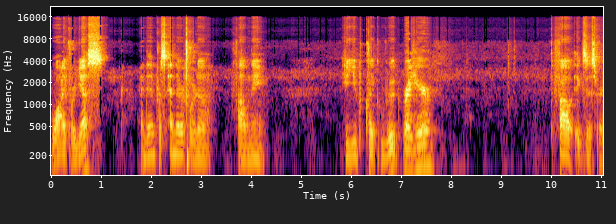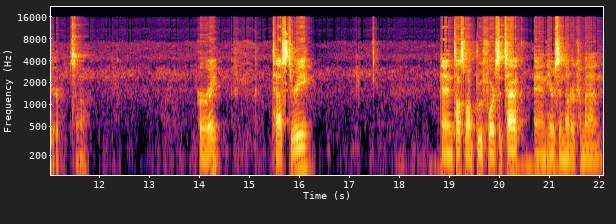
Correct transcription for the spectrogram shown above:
Y for yes. And then press enter for the file name you click root right here, the file exists right here. So, all right, task three, and talks about brute force attack. And here's another command.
